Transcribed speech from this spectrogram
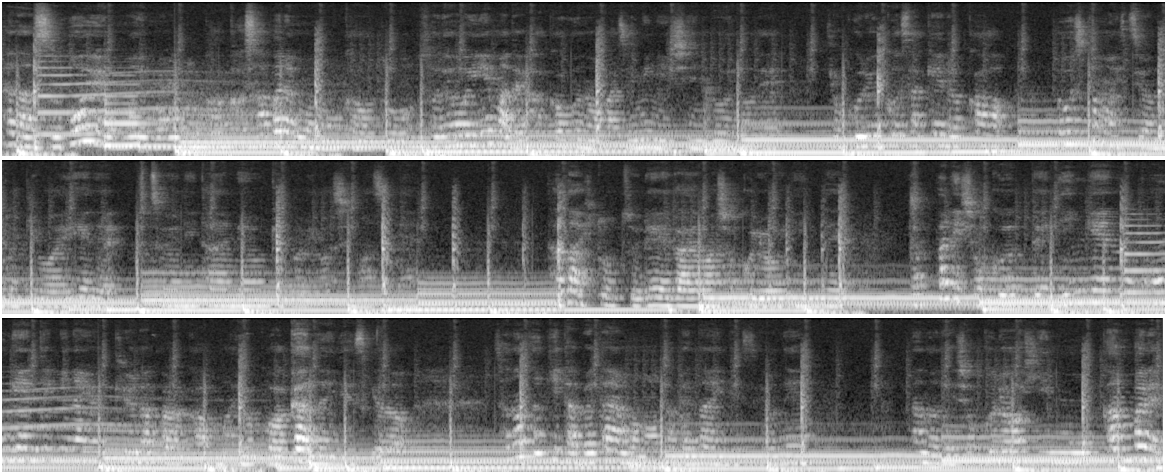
ただすごい重いものとかかさばるものを買うとそれを家まで運ぶのが地味にしんどいので極力避けるかどうしても必要な時は家で普通に対面受け取りをしますね。ただ一つ例外は食料品でぱり食って人間の根源的な欲求だからか、まあ、よくわかんないんですけどその時食べたいものを食べないんですよね。なので食料品も頑張れ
